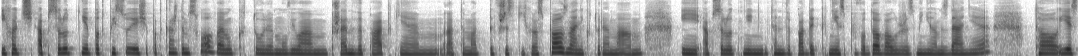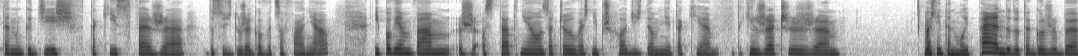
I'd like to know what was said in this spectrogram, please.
i choć absolutnie podpisuję się pod każdym słowem, które mówiłam przed wypadkiem na temat tych wszystkich rozpoznań, które mam i absolutnie ten wypadek nie spowodował, że zmieniłam zdanie, to jestem gdzieś w takiej sferze dosyć dużego wycofania. I powiem Wam, że ostatnio zaczęły właśnie przychodzić do mnie takie, takie rzeczy, że właśnie ten mój pęd do tego, żeby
